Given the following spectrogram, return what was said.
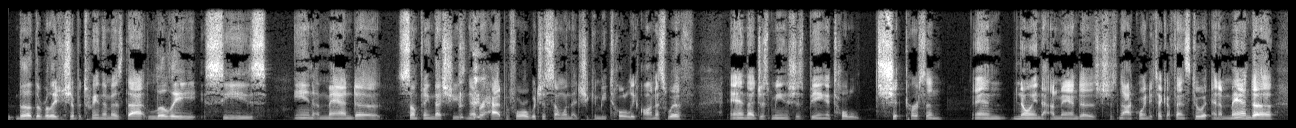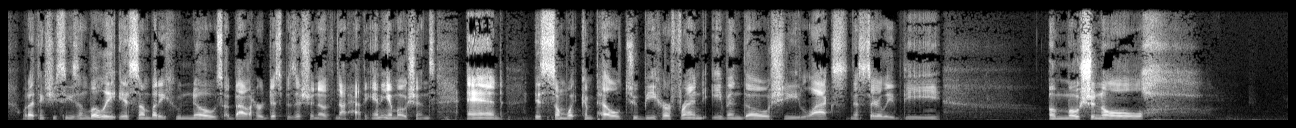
the the relationship between them is that Lily sees in Amanda something that she's never had before, which is someone that she can be totally honest with, and that just means just being a total shit person and knowing that Amanda is just not going to take offense to it. And Amanda, what I think she sees in Lily is somebody who knows about her disposition of not having any emotions and is somewhat compelled to be her friend, even though she lacks necessarily the emotional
